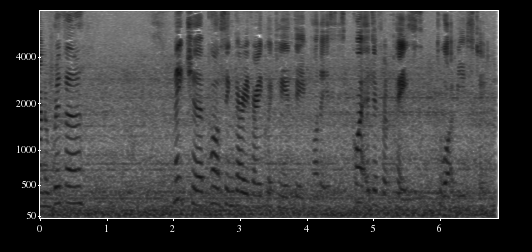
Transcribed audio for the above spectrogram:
And a river. Nature passing very, very quickly indeed, Poddies. It's quite a different pace to what I'm used to.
